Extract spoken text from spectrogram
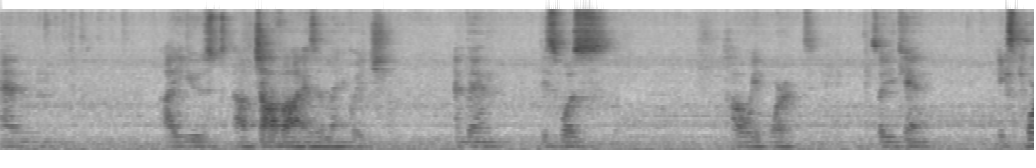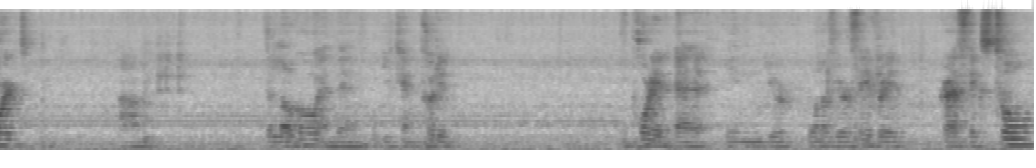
and I used uh, Java as a language. And then this was how it worked. So you can export um, the logo and then you can put it, import it uh, in your one of your favorite graphics tool,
